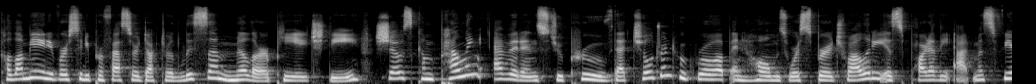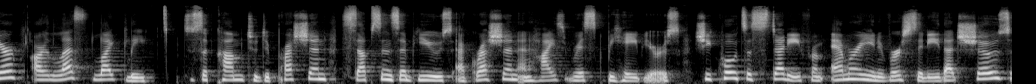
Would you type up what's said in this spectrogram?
Columbia University professor Dr. Lisa Miller, PhD, shows compelling evidence to prove that children who grow up in homes where spirituality is part of the atmosphere are less likely to succumb to depression, substance abuse, aggression, and high risk behaviors. She quotes a study from Emory University that shows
